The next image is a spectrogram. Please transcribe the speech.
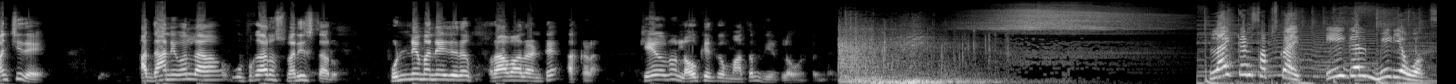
మంచిదే. దానివల్ల ఉపకారం స్మరిస్తారు. పుణ్యం అనేది రావాలంటే అక్కడ. కేవలం లౌకికం మాత్రం దీంట్లో ఉంటుంది. Like and subscribe Eagle Media Works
